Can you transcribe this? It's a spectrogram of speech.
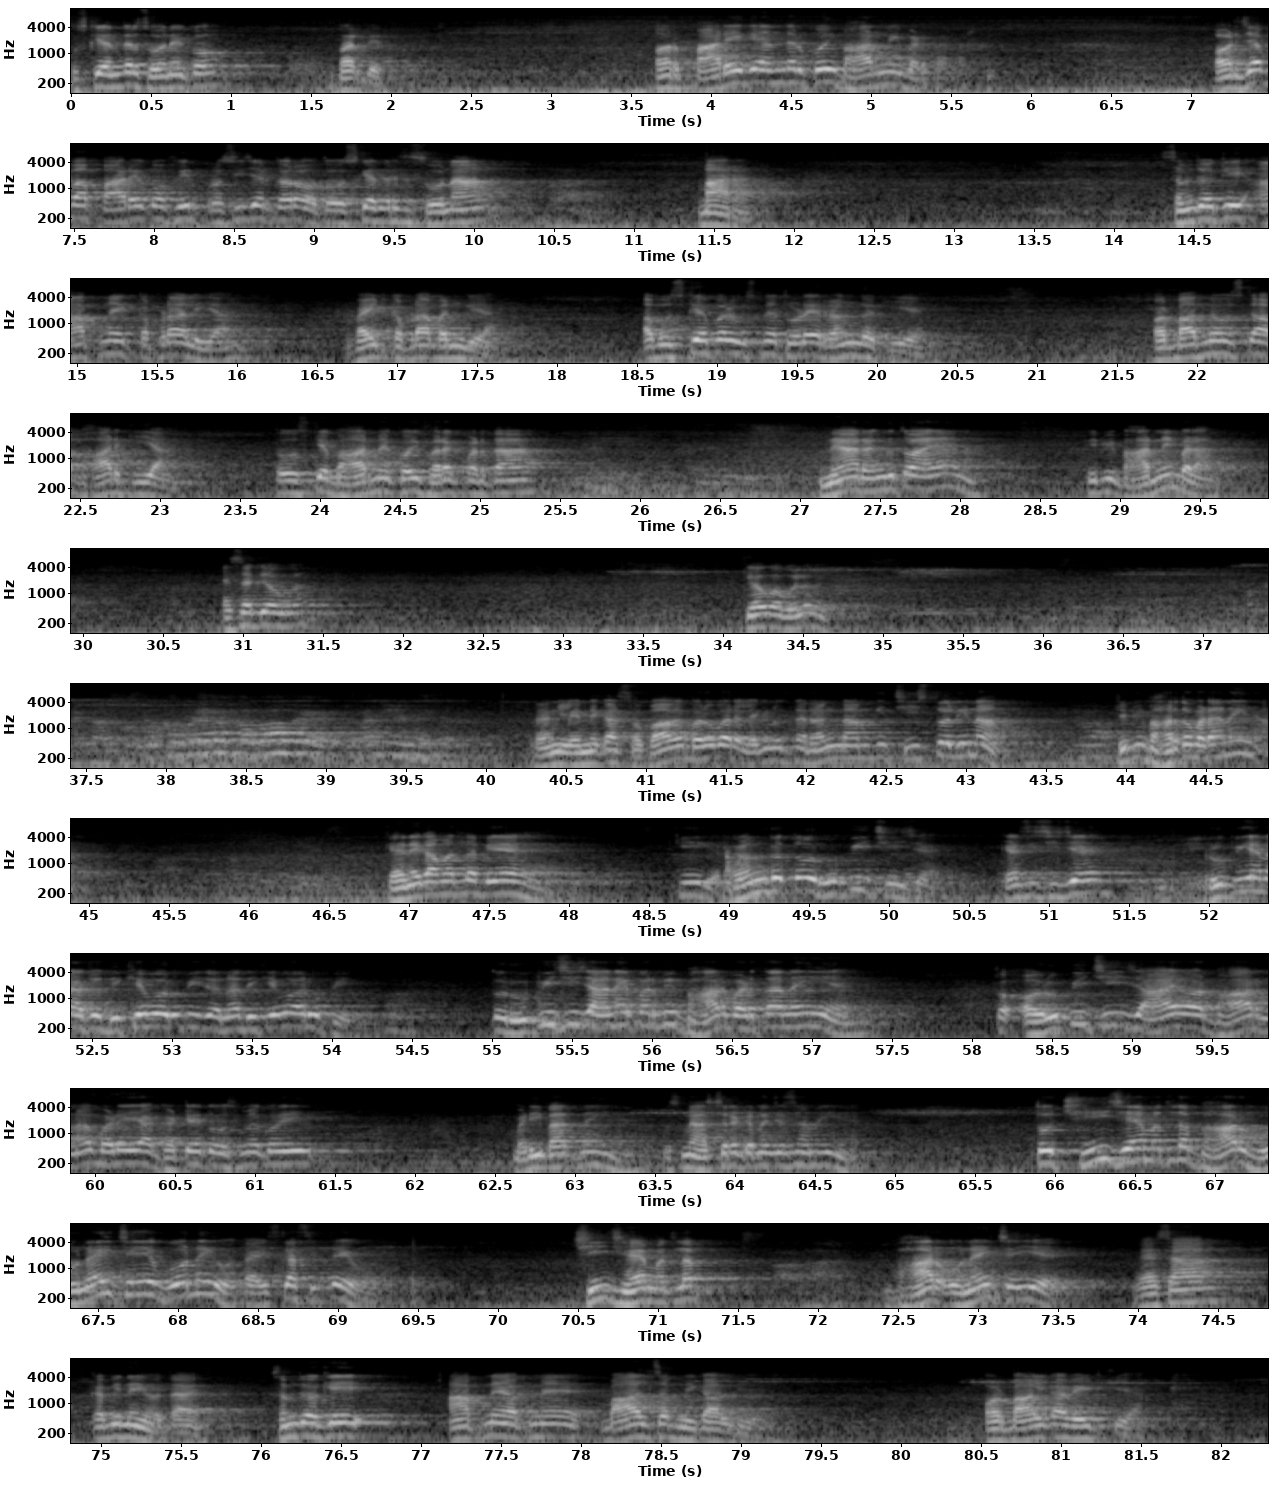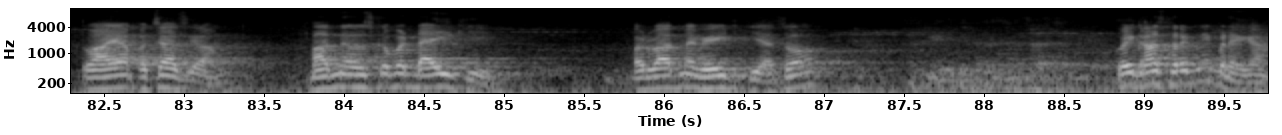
उसके अंदर सोने को भर देते और पारे के अंदर कोई भार नहीं बढ़ता था। और जब आप पारे को फिर प्रोसीजर करो तो उसके अंदर से सोना बाहर आता समझो कि आपने कपड़ा लिया वाइट कपड़ा बन गया। अब उसके ऊपर उसने थोड़े रंग किए और बाद में उसका भार किया तो उसके भार में कोई फ़र्क पड़ता? नया रंग तो आया है ना, फिर भी भार नहीं बढ़ा। ऐसा क्या हुआ? क्या हुआ बोलो रंग लेने का स्वभाव है, बरोबर है, लेकिन उसने रंग नाम की चीज़ तो ली ना, फिर भी बाहर तो बढ़ा नहीं ना। कहने का मतलब यह है कि रंग तो रूपी चीज़ है। कैसी चीज़ है? रूपी है ना, जो दिखे वो रूपी, जो ना दिखे वो अरूपी। तो रूपी चीज़ आने पर भी भार बढ़ता नहीं है। तो अरूपी चीज़ आए और भार न बढ़े या घटे तो उसमें कोई बड़ी बात नहीं है। उसमें आश्चर्य करने जैसा नहीं है। तो चीज़ है मतलब भार होना ही चाहिए, वो नहीं होता, इसका सिद्ध हो चीज़ है मतलब भार होना ही चाहिए, वैसा कभी नहीं होता है। समझो कि आपने अपने बाल सब निकाल दिए और बाल का वेट किया तो आया पचास ग्राम, बाद में उसके ऊपर डाई की और बाद में वेट किया तो कोई खास फ़र्क नहीं पड़ेगा।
